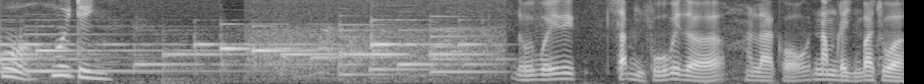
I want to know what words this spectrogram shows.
của ngôi đình. Đối với xã Bình Phú bây giờ là có 5 đình ba chùa.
